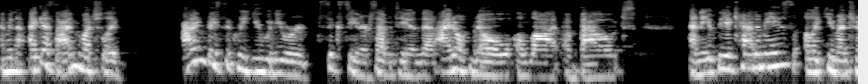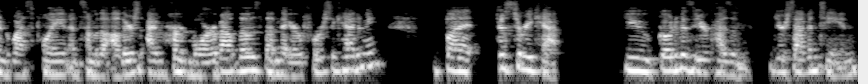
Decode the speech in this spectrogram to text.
i mean i guess i'm much like i'm basically you when you were 16 or 17 and that i don't know a lot about any of the academies. Like you mentioned, West Point and some of the others. I've heard more about those than the Air Force Academy. But just to recap, you go to visit your cousin, you're 17,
